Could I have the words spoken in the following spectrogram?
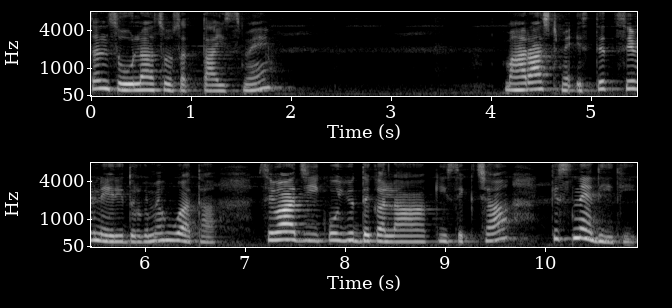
सन सोलह सौ सत्ताईस में महाराष्ट्र में स्थित शिवनेरी दुर्ग में हुआ था। शिवाजी को युद्ध कला की शिक्षा किसने दी थी?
